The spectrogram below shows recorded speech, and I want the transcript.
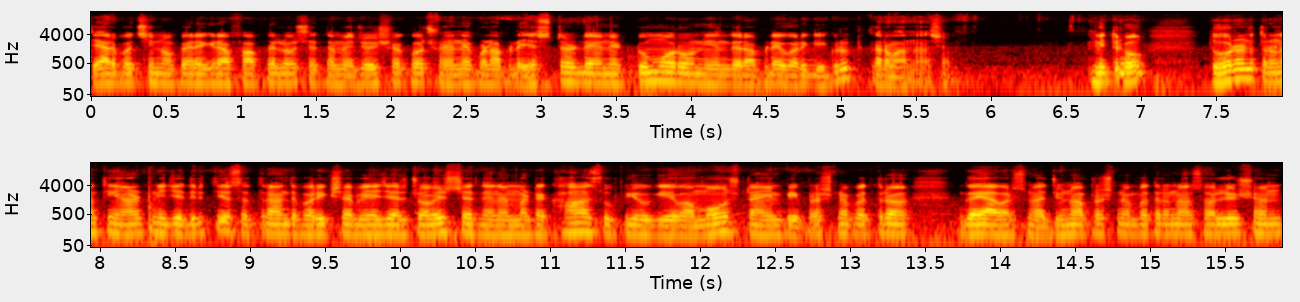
ત્યાર પછીનો પેરેગ્રાફ આપેલો છે. તમે જોઈ શકો છો. એને પણ આપણે યસ્ટરડે અને ટુમોરોની અંદર આપણે વર્ગીકૃત કરવાના છે. મિત્રો ધોરણ ત્રણથી આઠની જે દ્વિતીય સત્રાંત પરીક્ષા બે હજાર ચોવીસ છે, તેના માટે ખાસ ઉપયોગી એવા મોસ્ટ આઈએમપી પ્રશ્નપત્ર, ગયા વર્ષના જૂના પ્રશ્નપત્રના સોલ્યુશન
